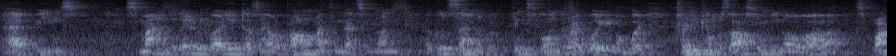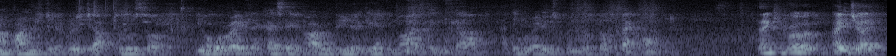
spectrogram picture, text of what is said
happy. He's smiling with everybody, doesn't have a problem. I think that's one a good sign of things going the right way, you know. But training camp was awesome, you know. Uh, sparring partners did a great job too. So you know we're ready. Like I said, you know, I repeat it again. You know, I think uh, I think we're ready to bring those belts back home. Thank you, Robert. AJ,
